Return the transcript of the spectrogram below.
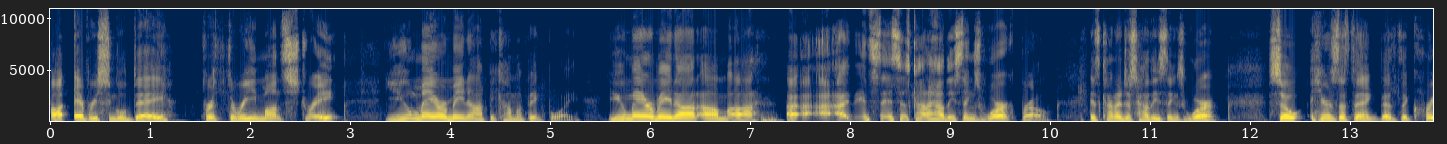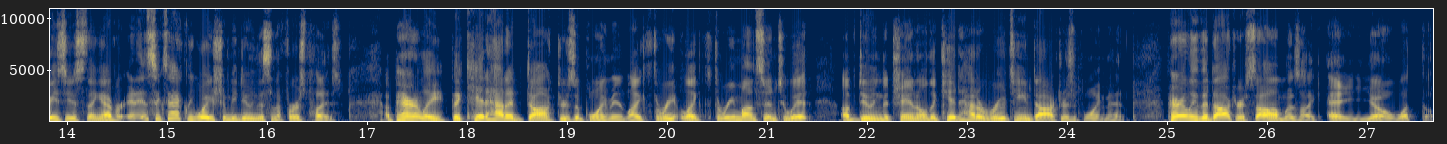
uh, every single day for three months straight, you may or may not become a big boy. You may or may not. Um, uh, I, I, I, it's it's just kind of how these things work, bro. It's kind of just how these things work. So here's the thing that's the craziest thing ever. And it's exactly why you shouldn't be doing this in the first place. Apparently, the kid had a doctor's appointment like three like three months into it of doing the channel. The kid had a routine doctor's appointment. Apparently, the doctor saw him was like, "Hey, yo, what the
